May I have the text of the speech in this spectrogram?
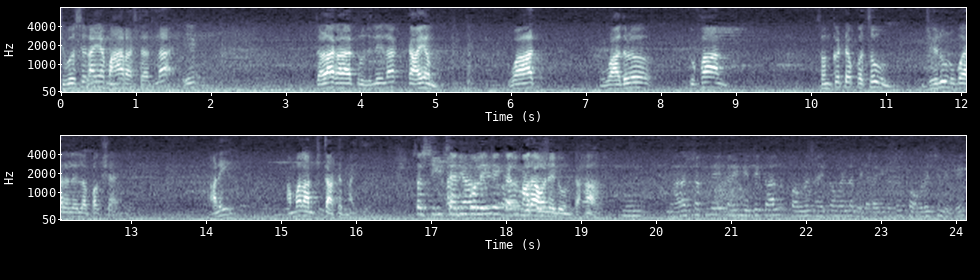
शिवसेना या महाराष्ट्रातला एक तळागाळात रुजलेला कायम वाद वादळं तुफान संकट पचवून झेलून उभा राहिलेला पक्ष आहे. आणि आम्हाला आमची ताकद माहिती आहे. सर सीट को लेके कल मातोश्री दोन का हा. महाराष्ट्रातले काही नेते काल काँग्रेस हायकमांडला भेटायला गेले होते काँग्रेसचे नेते.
